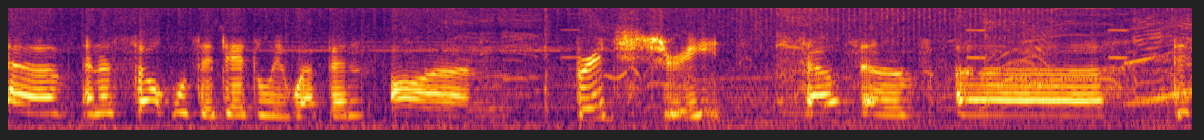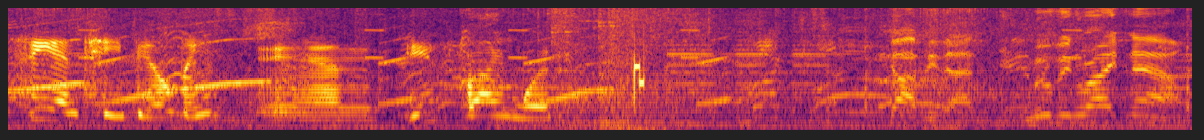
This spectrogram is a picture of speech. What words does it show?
Have an assault with a deadly weapon on Bridge Street, south of uh, the CNT building. and East Vinewood. Copy that. Moving right now.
